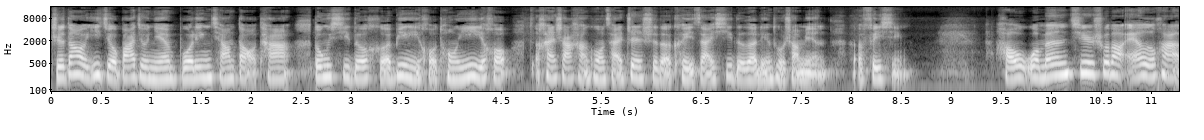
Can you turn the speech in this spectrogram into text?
直到一九八九年柏林墙倒塌，东西德合并以后统一以后，汉莎航空才正式的可以在西德的领土上面呃飞行。好，我们其实说到 L 的话，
